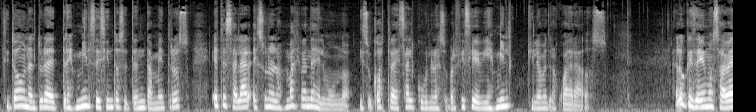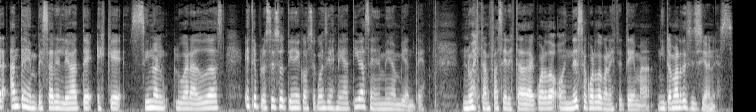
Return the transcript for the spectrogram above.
Situado a una altura de 3.670 metros, este salar es uno de los más grandes del mundo y su costra de sal cubre una superficie de 10.000 kilómetros cuadrados. Algo que debemos saber antes de empezar el debate es que, sin lugar a dudas, este proceso tiene consecuencias negativas en el medio ambiente no es tan fácil estar de acuerdo o en desacuerdo con este tema, ni tomar decisiones.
